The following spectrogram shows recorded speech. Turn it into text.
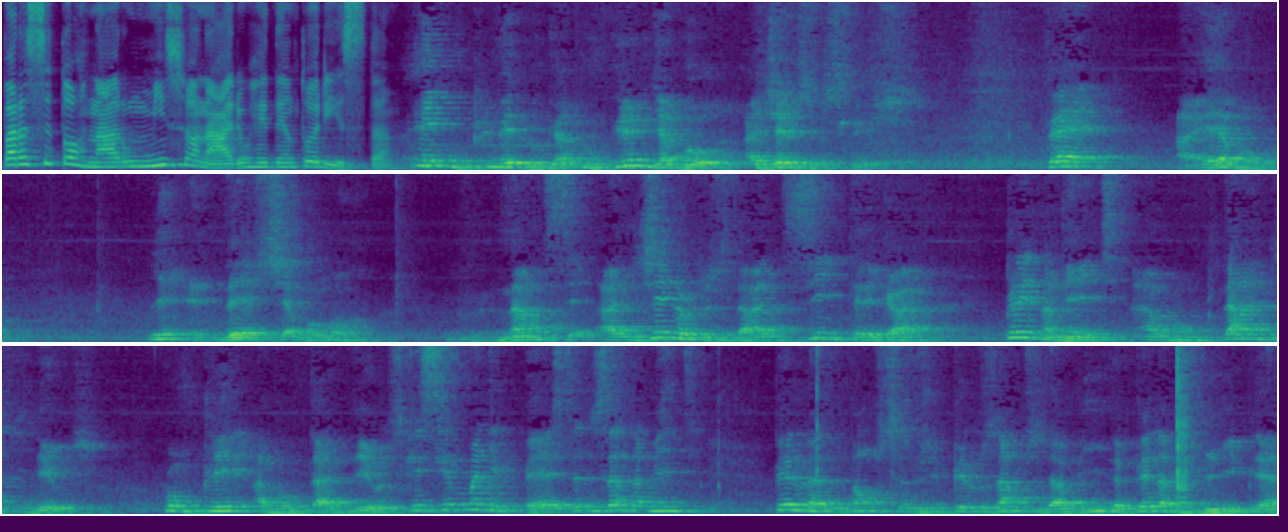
para se tornar um missionário redentorista. Em primeiro lugar, um grande amor a Jesus Cristo. Fé é amor. E deste amor nasce a generosidade de se entregar plenamente a vontade de Deus. Cumprir a vontade de Deus que se manifesta exatamente pelas nossas, pelos atos da vida, pela Bíblia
